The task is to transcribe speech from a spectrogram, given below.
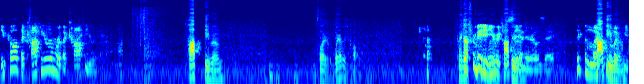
Do you call it the copy room or the coffee room? Copy room. Or whatever it's called. Hard for me to hear what you're saying room. there, Jose. I think the microphone might room. be...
